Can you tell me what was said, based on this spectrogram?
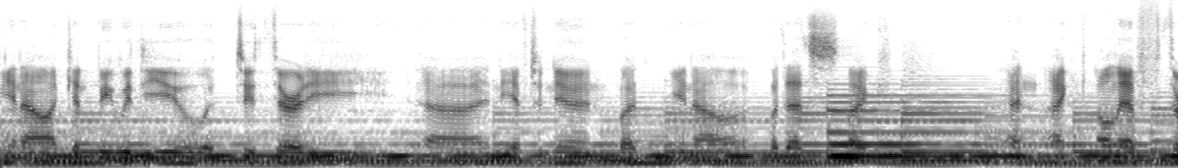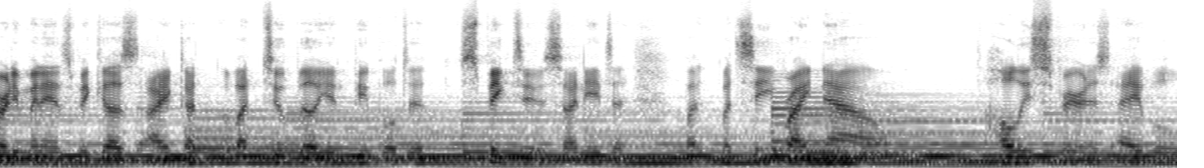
you know I can be with you at 2:30 uh, in the afternoon. But you know, but that's like and I only have 30 minutes because I got about 2 billion people to speak to, so I need to. But, but see, right now, the Holy Spirit is able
